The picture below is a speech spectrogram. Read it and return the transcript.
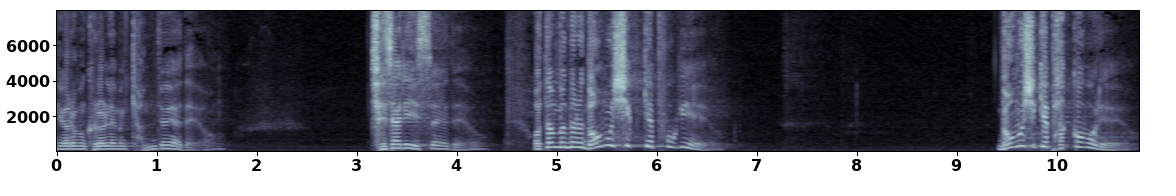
여러분 그러려면 견뎌야 돼요. 제자리에 있어야 돼요. 어떤 분들은 너무 쉽게 포기해요. 너무 쉽게 바꿔버려요.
